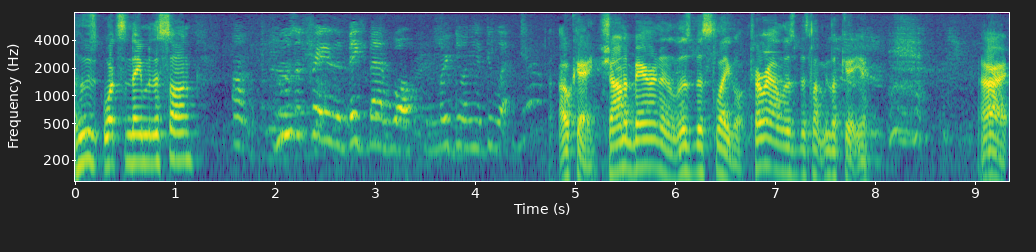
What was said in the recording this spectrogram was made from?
Who's what's the name of the song? Um, who's afraid of the big bad wolf? And we're doing a duet. Okay, Shauna Barron and Elizabeth Slagle. Turn around, Elizabeth. Let me look at you. All right.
